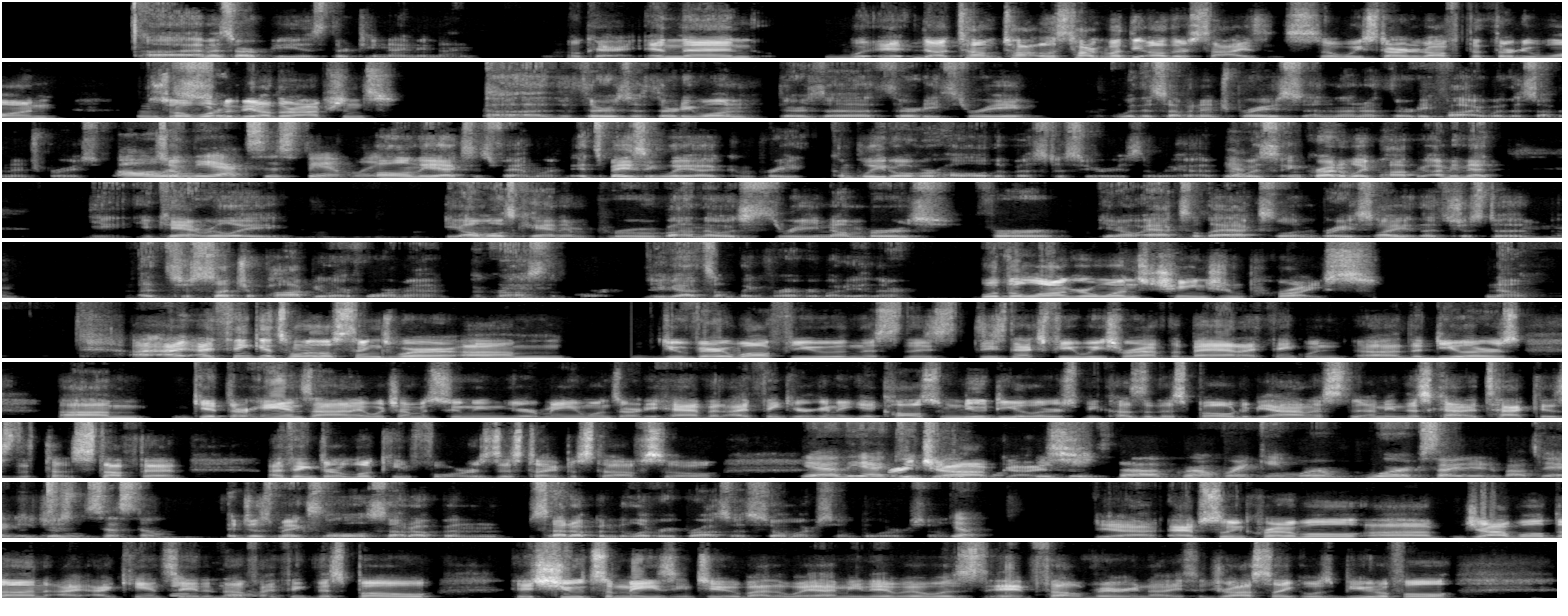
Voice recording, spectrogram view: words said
Uh, MSRP is thirteen ninety nine. Okay, and then w- it, no, tell, talk, let's talk about the other sizes. So we started off the 31. So what are the other options? Uh, the, there's a 31, there's a 33 with a seven inch brace, and then a 35 with a seven inch brace. All So- in the Axis family. all in the Axis family. It's basically a complete complete overhaul of the Vista series that we had. Yeah. It was incredibly popular. I mean that you, you can't really you almost can't improve on those three numbers for you know axle to axle and brace height. That's just a Mhm. it's just such a popular format across the board. You got something for everybody in there. Will the longer ones change in price? No. I, I- I think it's one of those things where um do very well for you in this this these next few weeks right off the bat. I think when uh, the dealers um get their hands on it, which I'm assuming your main ones already have it, I think you're going to get calls from new dealers because of this bow. To be honest, I mean this kind of tech is the t- stuff that I think they're looking for is this type of stuff. So yeah, the Great job, I think, guys. Is uh, groundbreaking. We're we're excited about the And AccuTune system. It just makes the whole setup and setup and delivery process so much simpler. So Yep. Yeah, absolutely incredible. Uh, job well done. I, I can't say it enough. you. I think this bow it shoots amazing too. By the way, I mean it, it was it felt very nice. The draw cycle was beautiful.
